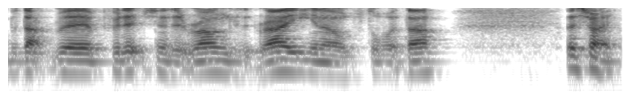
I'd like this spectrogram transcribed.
with that uh, prediction? Is it wrong? Is it right? You know, stuff like that. That's right.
